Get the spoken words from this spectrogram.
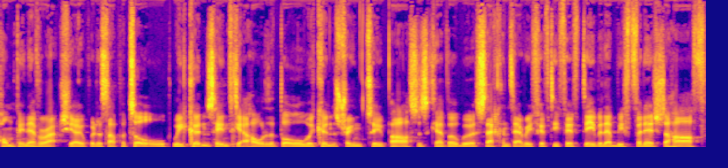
Pompey never actually opened us up at all. We couldn't seem to get hold of the ball. We couldn't string two passes together. We were second to every 50 50. But then we finished the half,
